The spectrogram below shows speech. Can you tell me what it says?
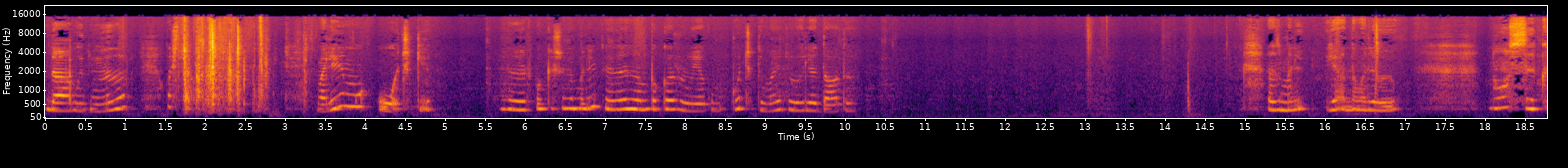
Да, видно назад. Ось так. Малюємо очки. Е, Поки що не малюйте, я вам покажу, як очки мають виглядати. Я намалюю носик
